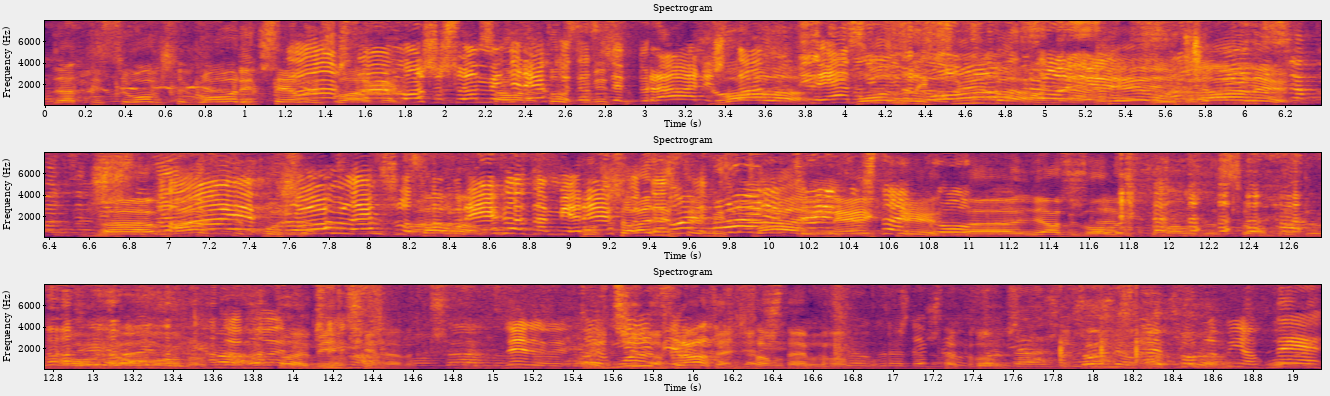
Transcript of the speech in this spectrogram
da ti se uopšte govori celo Znaš šta je izlaganje. loše, što on meni rekao da se braniš, Hvala, pozdrav svima. je- Evo, čale. Šta je problem što sam rekla da mi je rekao da... Pošaljite mi stvari šta je neke. e, ja bih volio isto malo da se obradem ovdje, ovo ono. To je Mićina rač. Ne, ne, ne, to je moje Pitanje, šta je problem? Šta je problem? Ne,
